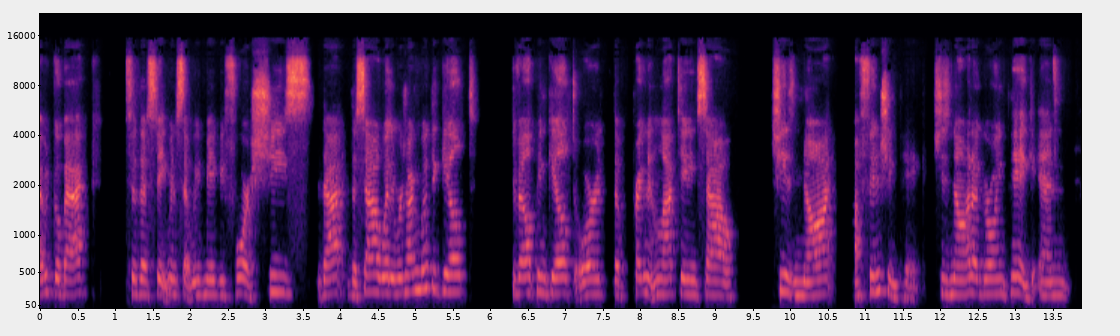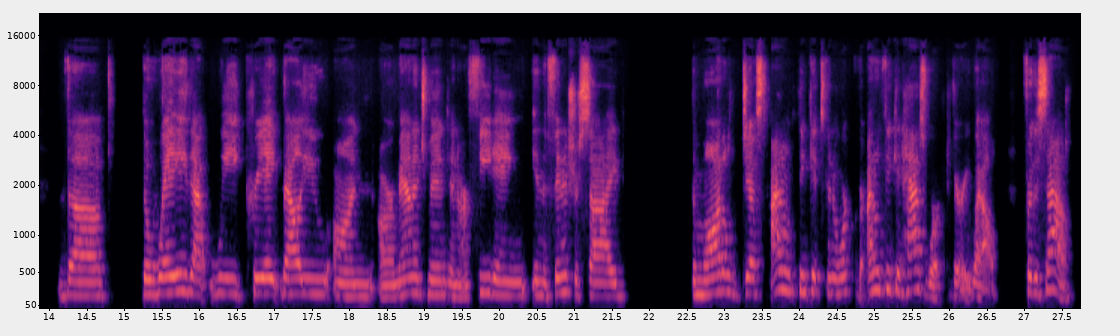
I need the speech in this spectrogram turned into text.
I would go back to the statements that we've made before. She's that the sow, whether we're talking about the gilt, developing gilt, or the pregnant and lactating sow, she is not a finishing pig. She's not a growing pig. And the the way that we create value on our management and our feeding in the finisher side, the model just, I don't think it's going to work. I don't think it has worked very well for the sow.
